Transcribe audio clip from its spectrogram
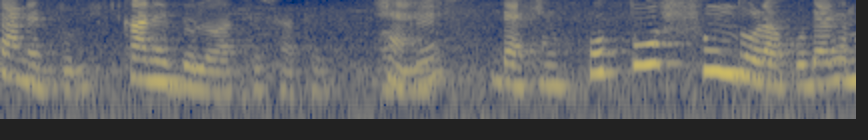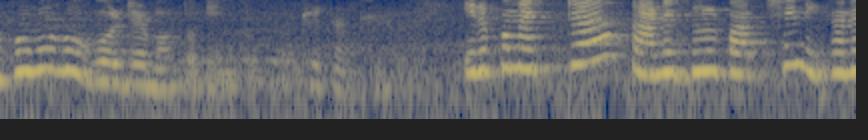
কানের দুল। কানের দুলও আছে সাথে। হ্যাঁ দেখেন কত সুন্দর আপু দেখেন হুবহু গোল্ডের মতো কিন্তু। ঠিক আছে। এরকম একটা কানের দুল পাচ্ছেন এখানে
